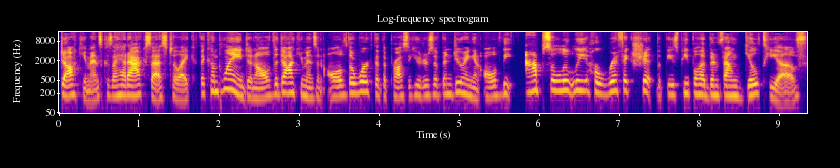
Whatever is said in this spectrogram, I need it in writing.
documents because I had access to like the complaint and all of the documents and all of the work that the prosecutors have been doing and all of the absolutely horrific shit that these people had been found guilty of.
